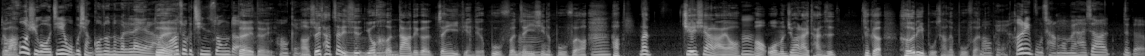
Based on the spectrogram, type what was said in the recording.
对吧？或许我今天我不想工作那么累了，我要做个轻松的。对对，OK 啊，所以他这里其实有很大的一个争议点的一个部分，争议性的部分哦。好，那接下来哦哦，我们就要来谈是。这个合理补偿的部分，OK，合理补偿我们还是要那个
